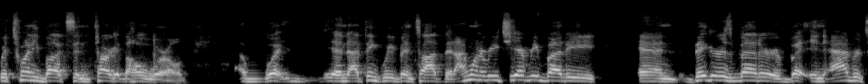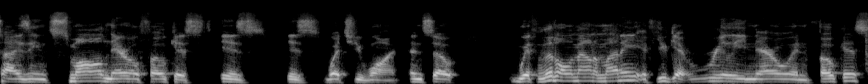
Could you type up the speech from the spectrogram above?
with 20 bucks and target the whole world what and i think we've been taught that i want to reach everybody and bigger is better but in advertising small narrow focused is is what you want and so with little amount of money if you get really narrow and focused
